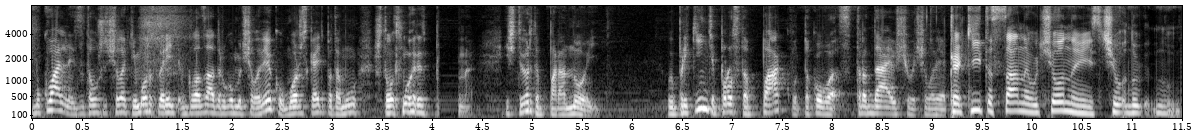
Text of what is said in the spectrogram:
Буквально из-за того, что человек не может смотреть в глаза другому человеку, можно сказать потому, что он смотрит порно. И четвертое, паранойей. Вы прикиньте просто пак вот такого страдающего человека. Какие-то саны ученые из чего... Ну, ну,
